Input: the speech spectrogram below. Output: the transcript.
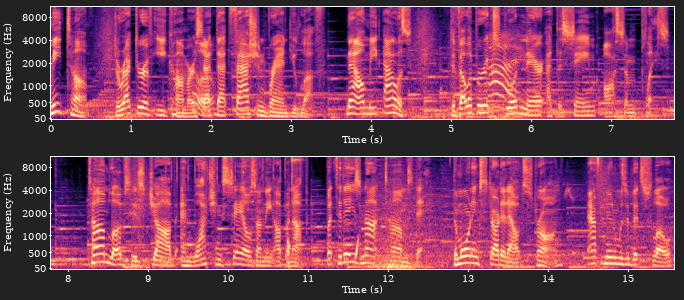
Meet Tom, director of e-commerce Hello. at that fashion brand you love. Now meet Allison, developer extraordinaire at the same awesome place. Tom loves his job and watching sales on the up and up, but today's not Tom's day. The morning started out strong, afternoon was a bit slow,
